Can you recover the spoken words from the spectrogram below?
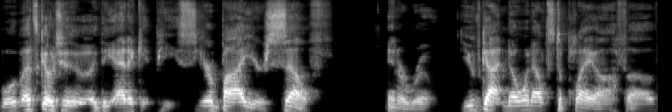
Well, let's go to the etiquette piece. You're by yourself in a room. You've got no one else to play off of.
